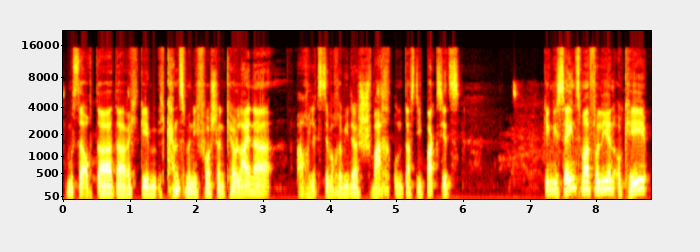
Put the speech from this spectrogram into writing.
ich muss da auch da, da recht geben, ich kann es mir nicht vorstellen, Carolina war auch letzte Woche wieder schwach und dass die Bucks jetzt gegen die Saints mal verlieren, okay,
